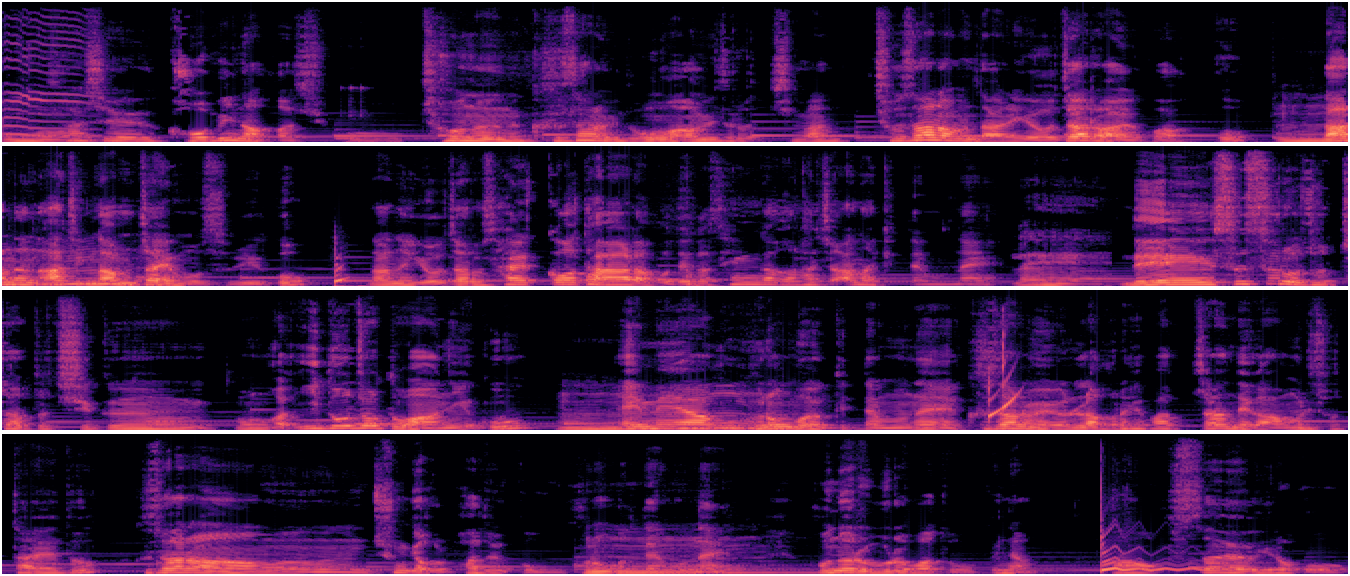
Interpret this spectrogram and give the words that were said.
어머. 사실 겁이 나가지고 저는 그 사람이 너무 마음에 들었지만 저 사람은 나를 여자로 알고 왔고 음. 나는 아직 남자의 모습이고 나는 여자로 살 거다라고 내가 생각을 하지 않았기 때문에 네. 내 스스로조차도 지금 뭔가 이도저도 아니고 음. 애매하고 그런 거였기 때문에 그 사람에 연락을 해봤자 내가 아무리 좋다 해도 그 사람은 충격을 받을 거고 그런 것 때문에 음. 번호를 물어봐도 그냥 아 없어요 이러고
